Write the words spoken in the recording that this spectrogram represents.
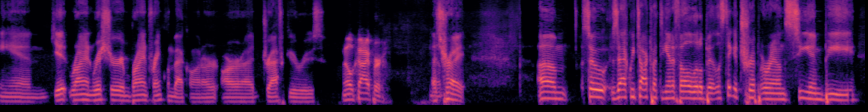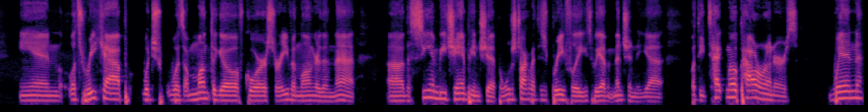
and get Ryan Risher and Brian Franklin back on our our uh, draft gurus. Mel Kiper. That's right. Um, so Zach, we talked about the NFL a little bit. Let's take a trip around CMB and let's recap, which was a month ago, of course, or even longer than that. Uh, the CMB Championship, and we'll just talk about this briefly because we haven't mentioned it yet. But the Tecmo Power Runners win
